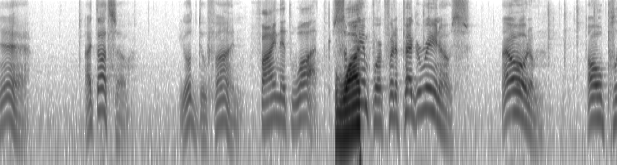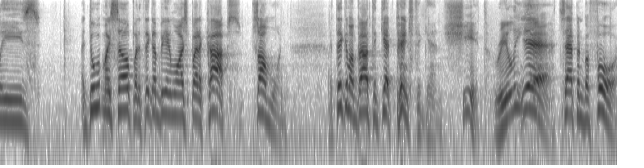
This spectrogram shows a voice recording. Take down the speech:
Yeah. I thought so. You'll do fine. Fine at what? Some What? pimp work for the Pegorinos. I owed them. Oh, please. I do it myself, but I think I'm being watched by the cops. Someone. I think I'm about to get pinched again. Shit, really? Yeah, it's happened before.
